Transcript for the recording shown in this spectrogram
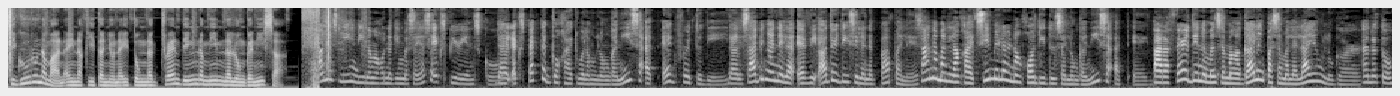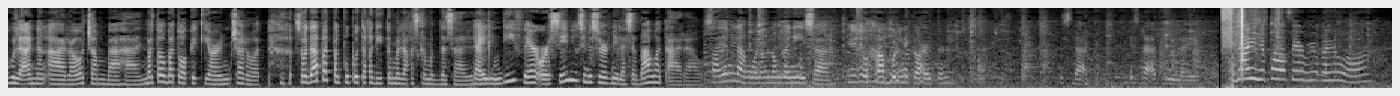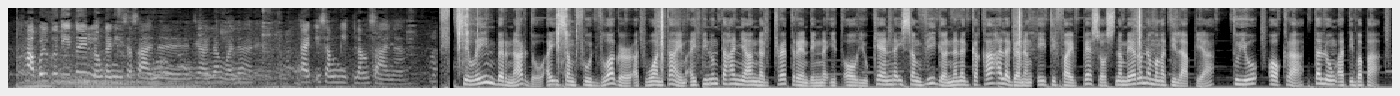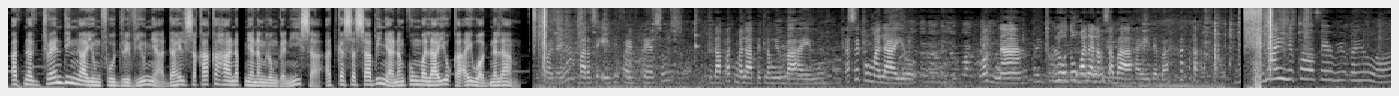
Siguro naman ay nakita nyo na itong nag-trending na meme na longganisa. Lang ako naging masaya sa experience ko. Dahil expected ko kahit walang longganisa at egg for today. Dahil sabi nga nila every other day sila nagpapalit. Sana man lang kahit similar ng konti dun sa longganisa at egg. Para fair din naman sa mga galing pa sa malalayong lugar. Ano to, hulaan ng araw, tsambahan, bato ba topic yarn, charot. so dapat pagpupunta ka dito malakas ka magdasal. Dahil hindi fair or same yung sineserve nila sa bawat araw. Sayang lang, walang longganisa. Yun yung habol ni Carter. Isda. Isda at gulay. Kinain niyo pa, Fairview kayo ah. Habol ko dito yung longganisa sana eh. Kaya lang wala eh. Kahit isang meat lang sana. Si Lane Bernardo ay isang food vlogger at one time ay pinuntahan niya ang nag-trending na Eat All You Can na isang vegan na nagkakahalaga ng 85 pesos na meron ng mga tilapia, tuyo, okra, talong at iba pa. At nag-trending nga yung food review niya dahil sa kakahanap niya ng longganisa at kasasabi niya ng kung malayo ka ay wag na lang. Para sa 85 pesos. Dapat malapit lang yung bahay mo. Kasi kung malayo, wag na. Luto ka na lang sa bahay, 'di ba? Kinain niyo pa, Fairview kayo ah.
